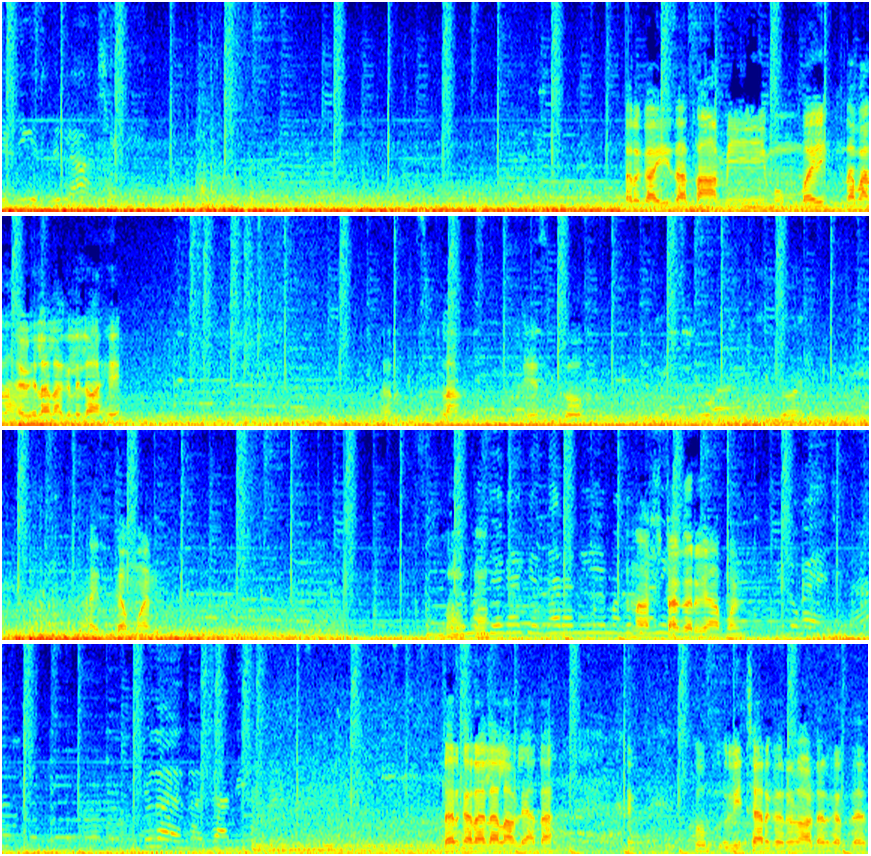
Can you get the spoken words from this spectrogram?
यांनी तर गाईज आता आम्ही मुंबई अहमदाबाद हायवेला लागलेलो आहे. तर चला, मग नाश्ता करूया आपण. ऑर्डर करायला लावले आता. खूप विचार करून ऑर्डर करतात.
